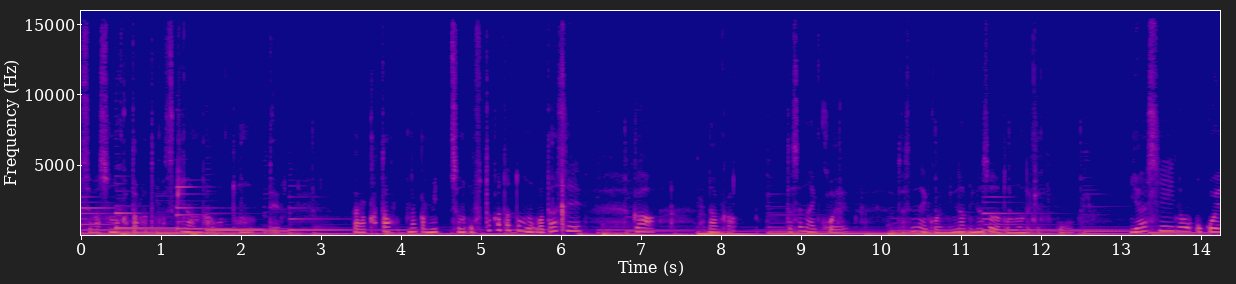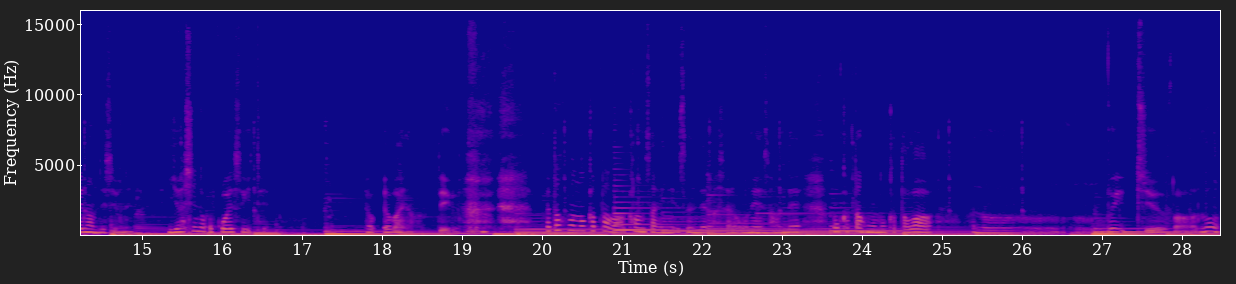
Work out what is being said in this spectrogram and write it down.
私はその方々が好きなんだろうと思って。だから片なんかみそのお二方とも私がなんか出せない声出せない声みんなみんなそうだと思うんだけどこう癒しのお声なんですよね。癒しのお声すぎてややばいなっていう。片方の方は関西に住んでらっしゃるお姉さんでもう片方の方はあのー、VTuber の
